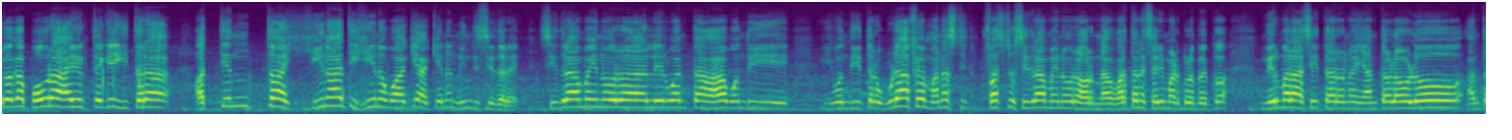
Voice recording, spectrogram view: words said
ಇವಾಗ ಪೌರ ಆಯುಕ್ತೆಗೆ ಈ ಥರ ಅತ್ಯಂತ ಹೀನಾತಿಹೀನವಾಗಿ ಆಕೆಯನ್ನು ನಿಂದಿಸಿದ್ದಾರೆ. ಸಿದ್ದರಾಮಯ್ಯನವರಲ್ಲಿರುವಂತಹ ಒಂದು ಈ ಈ ಒಂದು ಈ ಥರ ಉಡಾಫೆ ಮನಸ್ಥಿತಿ ಫಸ್ಟ್ ಸಿದ್ದರಾಮಯ್ಯನವರು ಅವ್ರನ್ನ ವರ್ತನೆ ಸರಿ ಮಾಡ್ಕೊಳ್ಬೇಕು. ನಿರ್ಮಲಾ ಸೀತಾರಾಮನ್ ಎಂತಳವಳು ಅಂತ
